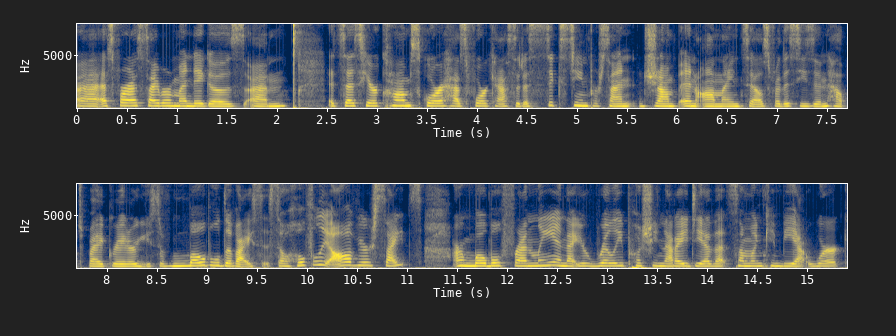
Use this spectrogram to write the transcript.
Uh, as far as Cyber Monday goes, um, it says here ComScore has forecasted a 16% jump in online sales for the season, helped by a greater use of mobile devices. So hopefully, all of your sites are mobile friendly, and that you're really pushing that idea that someone can be at work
